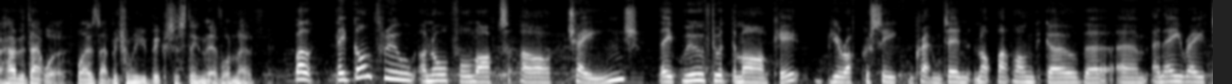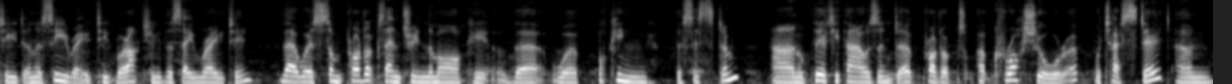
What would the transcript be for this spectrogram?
How did that work? Why has that become a ubiquitous thing that everyone knows? Well, they've gone through an awful lot of change. They've moved with the market. Bureaucracy crept in not that long ago. The, um, an A rated and a C rated were actually the same rating. There were some products entering the market that were bucking the system, and 30,000 uh, products across Europe were tested, and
